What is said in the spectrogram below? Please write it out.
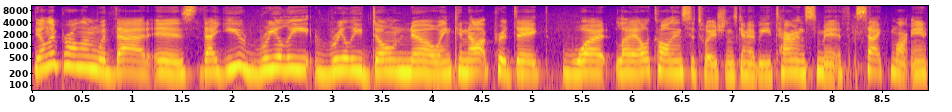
The only problem with that is that you really, really don't know and cannot predict what La'el Collins' situation is going to be. Tyron Smith, Zack Martin.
